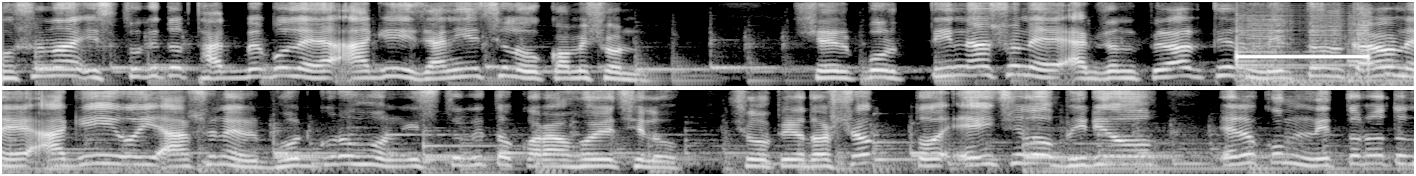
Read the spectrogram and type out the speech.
ঘোষণা স্থগিত থাকবে বলে আগেই জানিয়েছিল কমিশন। শেরপুর তিন আসনে একজন প্রার্থীর মৃত্যুর কারণে আগেই ওই আসনের ভোট গ্রহণ স্থগিত করা হয়েছিল। সুপ্রিয় দর্শক, তো এই ছিল ভিডিও। এরকম নিত্য নতুন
